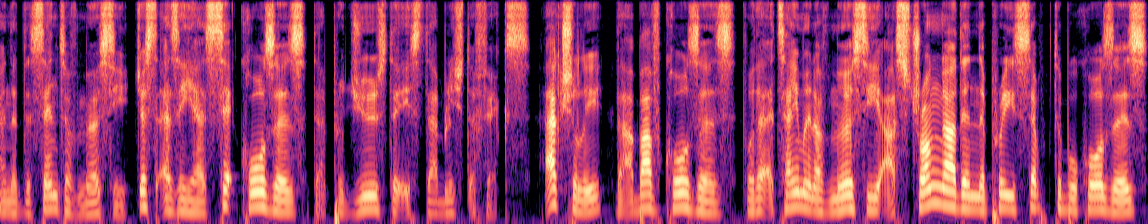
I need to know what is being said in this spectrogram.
and the descent of mercy, just as He has set causes that produce the established effects. Actually, the above causes for the attainment of mercy are stronger than the preceptible causes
